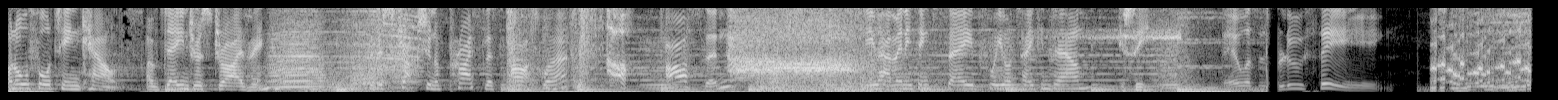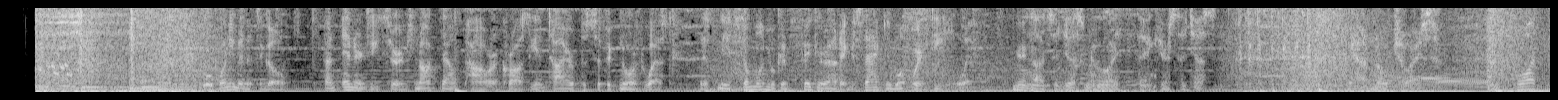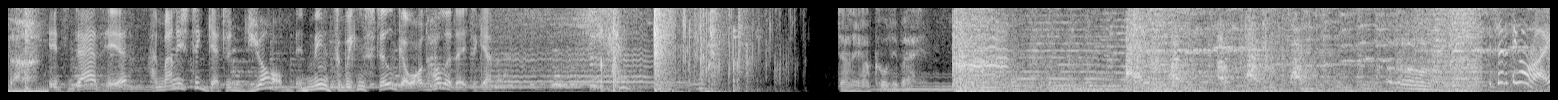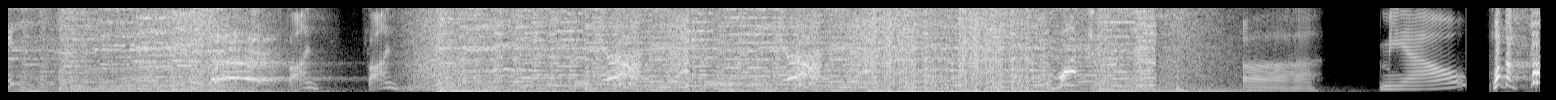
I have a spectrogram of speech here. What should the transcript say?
on all 14 counts of dangerous driving, the destruction of priceless artwork, arson. Do you have anything to say before you're taken down? You see, There was this blue thing. 20 minutes ago, an energy surge knocked out power across the entire Pacific Northwest. This needs someone who can figure out exactly what we're dealing with. you're not suggesting who I think you're suggesting. We have no choice. What the? It's Dad here. I managed to get a job. It means that we can still go on holiday together. Danny, I'll call you back. Is everything all right? Fine. Fine. Meow? What the fuck?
